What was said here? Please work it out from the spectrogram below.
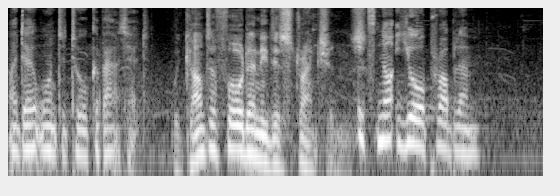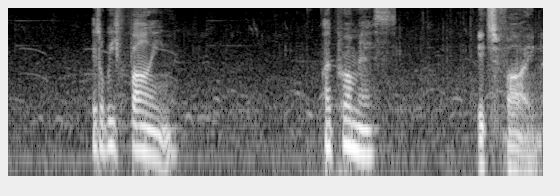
I don't want to talk about it. We can't afford any distractions. It's not your problem. It'll be fine. I promise. It's fine.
